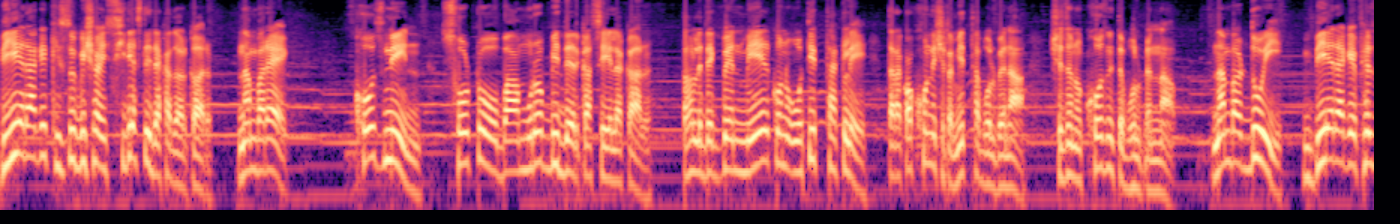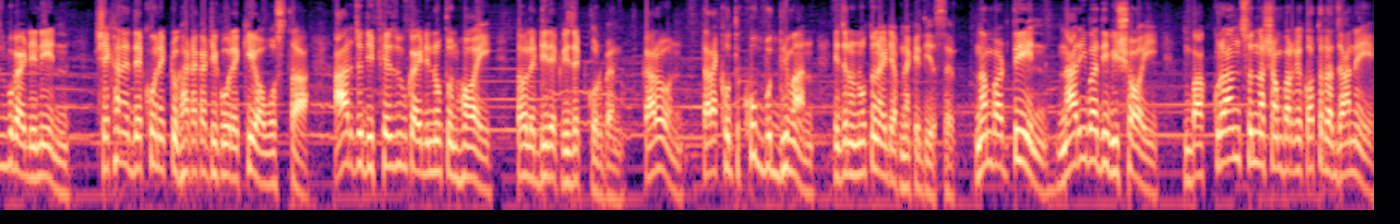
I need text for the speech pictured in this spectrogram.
বিয়ের আগে কিছু বিষয় সিরিয়াসলি দেখা দরকার। নাম্বার এক খোঁজ নিন ছোট বা মুরব্বীদের কাছে এলাকার। তাহলে দেখবেন মেয়ের কোনো অতীত থাকলে তারা কখনোই সেটা মিথ্যা বলবে না, সেজন্য খোঁজ নিতে ভুলবেন না। নাম্বার দুই, বিয়ের আগে ফেসবুক আইডি নিন। সেখানে দেখুন একটু ঘাটাঘাটি করে কি অবস্থা। আর যদি ফেসবুক আইডি নতুন হয়, তাহলে ডিরেক্ট রিজেক্ট করবেন। কারণ তারা খুব খুব বুদ্ধিমান এই জন্য নতুন আইডি আপনাকে দিয়েছে। নাম্বার তিন, নারীবাদী বিষয় বা কোরআন সুন্না সম্পর্কে কতটা জানে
